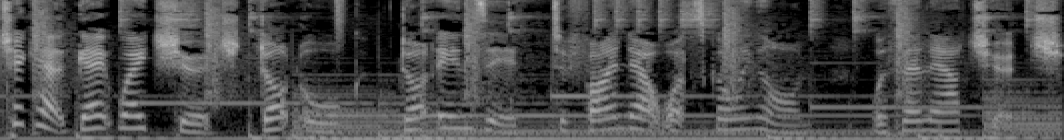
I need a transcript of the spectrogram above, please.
check out gatewaychurch.org.nz to find out what's going on within our church.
